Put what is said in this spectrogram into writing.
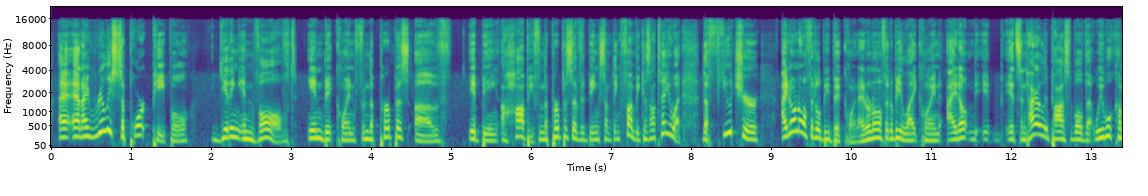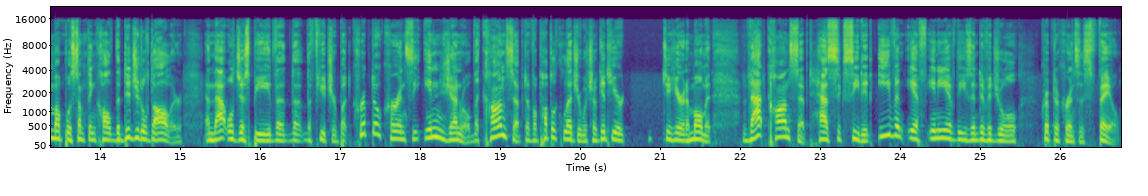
And I really support people getting involved in Bitcoin from the purpose of it being a hobby, from the purpose of it being something fun. Because I'll tell you what, the future, I don't know if it'll be Bitcoin. I don't know if it'll be Litecoin. I don't, it, it's entirely possible that we will come up with something called the digital dollar, and that will just be the, the, the future. But cryptocurrency in general, the concept of a public ledger, which I'll get to here, to here in a moment, that concept has succeeded even if any of these individual cryptocurrencies fail.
